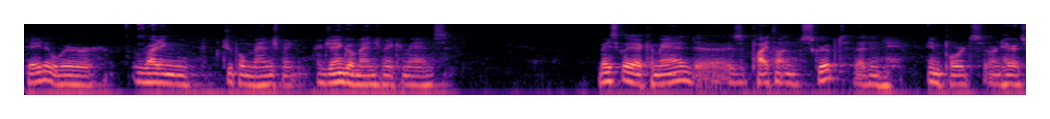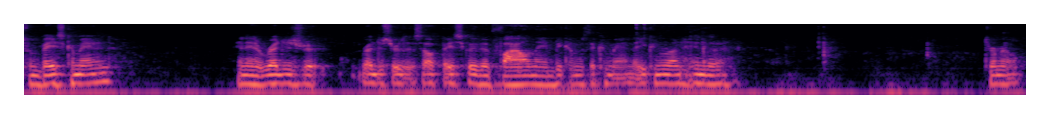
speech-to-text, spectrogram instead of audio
data, we're writing Drupal management or Django management commands. Basically, a command uh, is a Python script that imports or inherits from base command, and then it register, registers itself. Basically, the file name becomes the command that you can run in the terminal.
